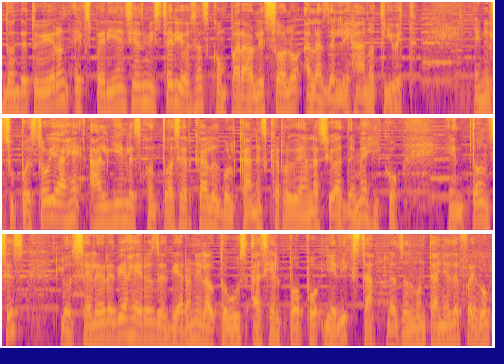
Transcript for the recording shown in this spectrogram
donde tuvieron experiencias misteriosas comparables solo a las del lejano Tíbet. En el supuesto viaje, alguien les contó acerca de los volcanes que rodean la Ciudad de México. Entonces, los célebres viajeros desviaron el autobús hacia el Popo y el Ixta, las dos montañas de fuego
